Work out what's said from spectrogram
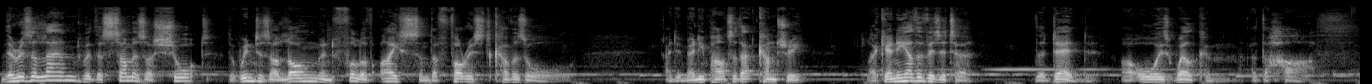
There is a land where the summers are short, the winters are long and full of ice, and the forest covers all. And in many parts of that country, like any other visitor, the dead are always welcome at the hearth.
